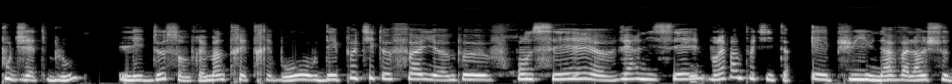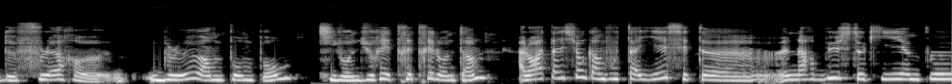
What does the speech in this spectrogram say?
Puget Blue. Les deux sont vraiment très très beaux. Des petites feuilles un peu froncées, euh, vernissées, vraiment petites. Et puis une avalanche de fleurs euh, bleues en pompons qui vont durer très très longtemps. Alors attention quand vous taillez, c'est un, un arbuste qui est un peu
